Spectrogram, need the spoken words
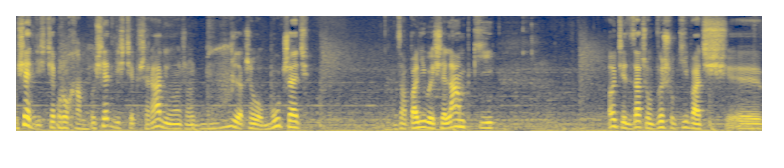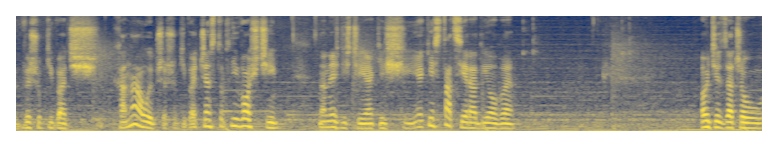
Usiedliście, usiedliście przy radiu, no, zaczęło buczeć, zapaliły się lampki. Ojciec zaczął wyszukiwać, e, wyszukiwać kanały, przeszukiwać częstotliwości. Znaleźliście jakieś, jakieś stacje radiowe. Ojciec zaczął,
